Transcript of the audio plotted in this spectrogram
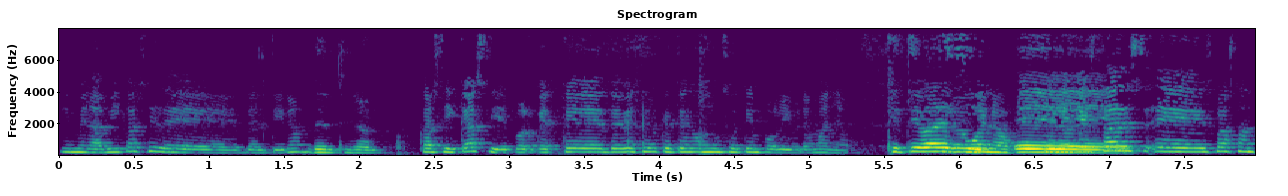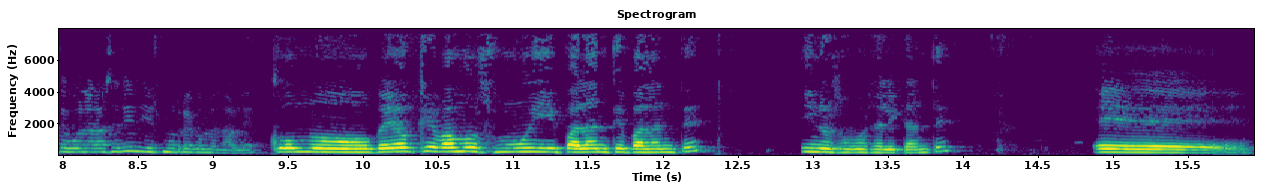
y me la vi casi de- del tirón. Del tirón. Casi, casi, porque es que debe ser que tengo mucho tiempo libre mañana. ¿Qué te iba a decir? Pero bueno, que Eh, está es, eh, es bastante buena la serie y es muy recomendable. Como veo que vamos muy pa'lante, pa'lante, y no somos de Alicante, eh,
